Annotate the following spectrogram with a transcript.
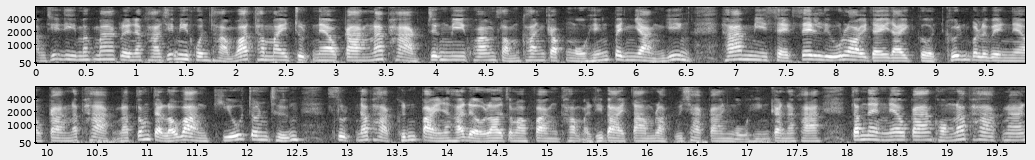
ถามที่ดีมากๆเลยนะคะ ที่มีคนถามว่าทำไมจุดแนวกลางหน้าผากจึงมีความสำคัญกับโง่เฮงเป็นอย่างยิ่ง ห้ามมีเศษเส้นริ้วรอยใด ๆ เกิดขึ้นบริเวณแนวกลางหน้าผากนับตั้งแต่ระหว่างคิ้วจนถึงสุดหน้าผากขึ้นไปนะคะ เดี๋ยวเราจะมาฟังคำอธิบายตามหลักวิชาการโง่เฮงกันนะคะตำแหน่งแนวกลางของหน้าผากนั้น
